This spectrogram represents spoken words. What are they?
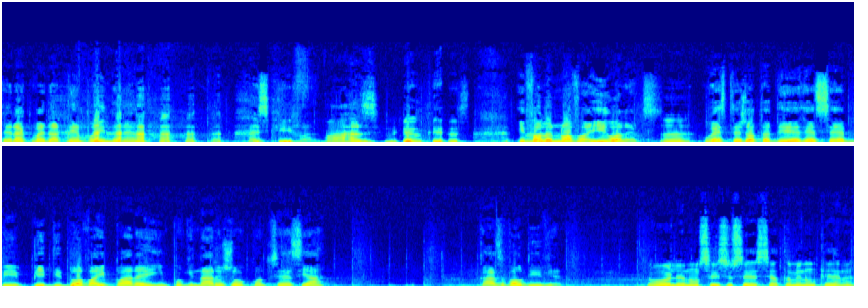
Será que vai dar tempo ainda, né? Mas que... que fase, meu Deus. E falando no Havaí, Alex, Ah, o STJD recebe pedido do Havaí para impugnar o jogo contra o CSA. Caso Valdívia. olha, não sei se o CSA também não quer, né?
